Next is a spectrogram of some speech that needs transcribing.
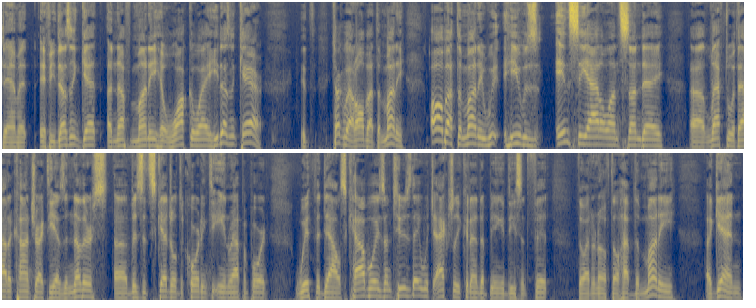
Damn it! If he doesn't get enough money, he'll walk away. He doesn't care. It's, talk about all about the money. All about the money. We, he was in Seattle on Sunday. Uh, left without a contract. He has another uh, visit scheduled, according to Ian Rapoport, with the Dallas Cowboys on Tuesday, which actually could end up being a decent fit, though I don't know if they'll have the money, again,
